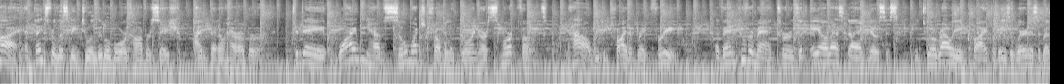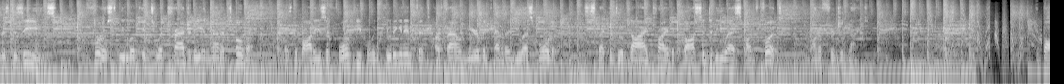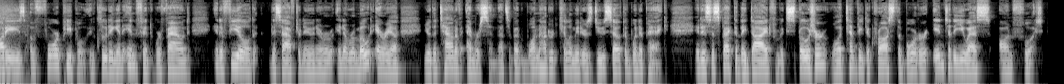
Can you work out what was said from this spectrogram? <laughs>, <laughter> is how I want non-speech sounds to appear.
Hi, and thanks for listening to A Little More Conversation. I'm Ben O'Hara-Byrne. Today, why we have so much trouble ignoring our smartphones and how we can try to break free. A Vancouver man turns an ALS diagnosis into a rallying cry to raise awareness about his disease. First, we look into a tragedy in Manitoba as the bodies of four people, including an infant, are found near the Canada US border, suspected to have died trying to cross into the US on foot on a frigid night bodies of four people, including an infant, were found in a field this afternoon in a remote area near the town of Emerson. That's about 100 kilometers due south of Winnipeg. It is suspected they died from exposure while attempting to cross the border into the U.S. on foot.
